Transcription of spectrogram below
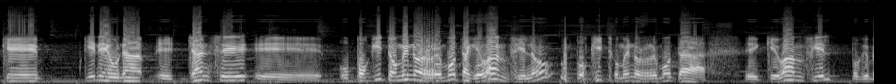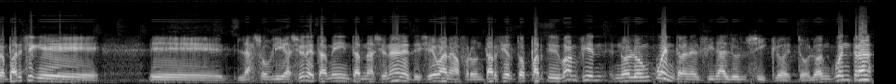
que tiene una eh, chance eh, un poquito menos remota que Banfield, ¿no? Un poquito menos remota eh, que Banfield, porque me parece que eh, las obligaciones también internacionales te llevan a afrontar ciertos partidos. Y Banfield no lo encuentra en el final de un ciclo esto, lo encuentra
